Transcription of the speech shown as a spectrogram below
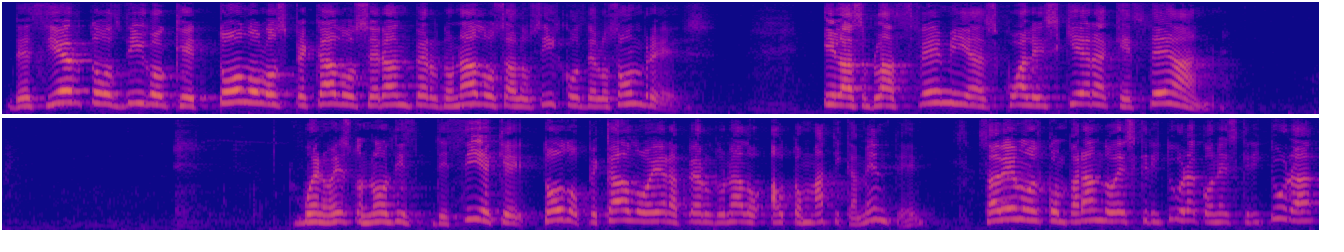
De cierto os digo que todos los pecados serán perdonados a los hijos de los hombres y las blasfemias cualesquiera que sean. Bueno, esto no decía que todo pecado era perdonado automáticamente. Sabemos, comparando escritura con escritura,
